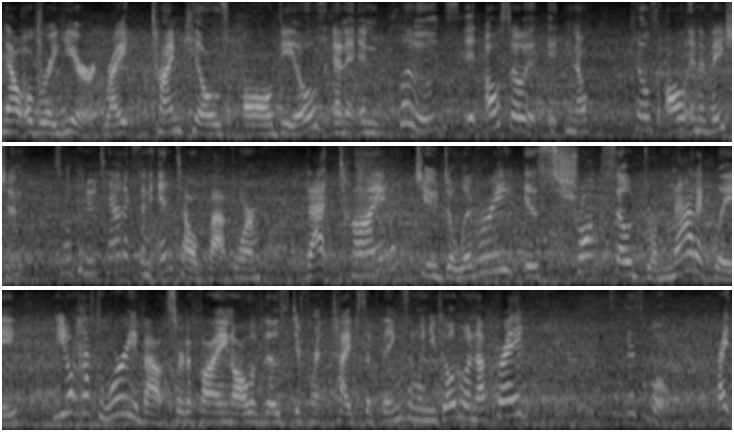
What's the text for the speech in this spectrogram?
now over a year, right? Time kills all deals, and it includes, it also, it, it, you know, kills all innovation. So with the Nutanix and Intel platform, that time to delivery is shrunk so dramatically and you don't have to worry about certifying all of those different types of things, and when you go to an upgrade, it's invisible, right?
